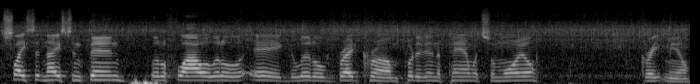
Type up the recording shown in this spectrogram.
Slice it nice and thin, little flour, a little egg, a little breadcrumb. Put it in a pan with some oil. Great meal.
